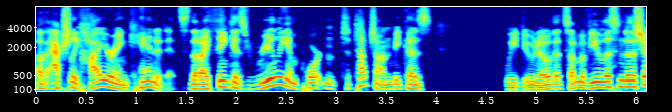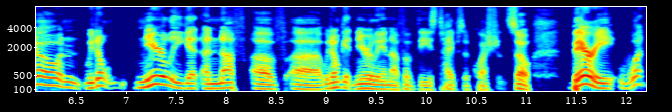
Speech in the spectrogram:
of actually hiring candidates that I think is really important to touch on because we do know that some of you listen to the show and we don't nearly get enough of uh, we don't get nearly enough of these types of questions. So barry what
